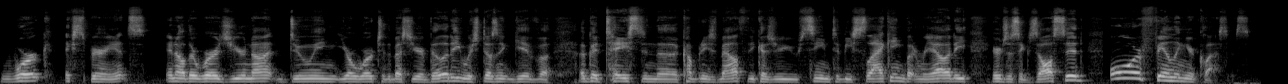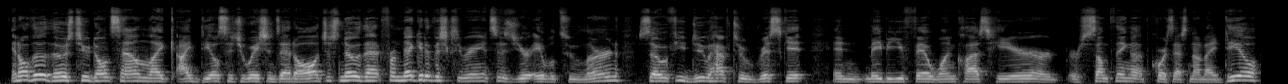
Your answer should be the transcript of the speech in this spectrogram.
work experience. In other words, you're not doing your work to the best of your ability, which doesn't give a, a, good taste in the company's mouth because you seem to be slacking, but in reality, you're just exhausted, or failing your classes. And although those two don't sound like ideal situations at all, just know that from negative experiences, you're able to learn. So if you do have to risk it and maybe you fail one class here or, or something, of course, that's not ideal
